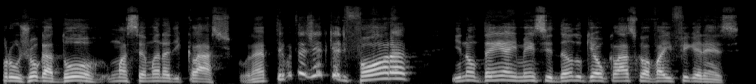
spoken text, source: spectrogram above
para o jogador uma semana de clássico, né? Tem muita gente que é de fora e não tem a imensidão do que é o clássico Havaí Figueirense.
